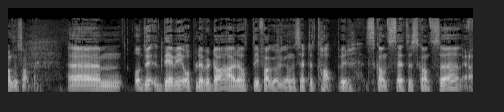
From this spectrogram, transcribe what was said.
Alle sammen. Um, og det, det, vi opplever da, er at de fagorganiserte taper skanse etter skanse. Ja.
